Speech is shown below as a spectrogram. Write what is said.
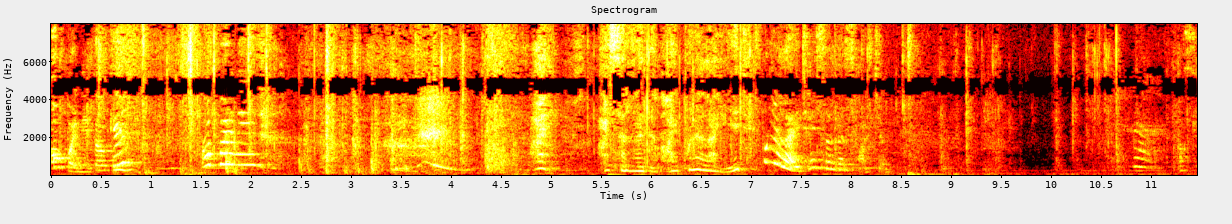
Open it, okay? Open it. Hai, hai să-l vedem. Hai, pune-l aici. Pune-l aici. Hai să-l desfacem. Ok.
